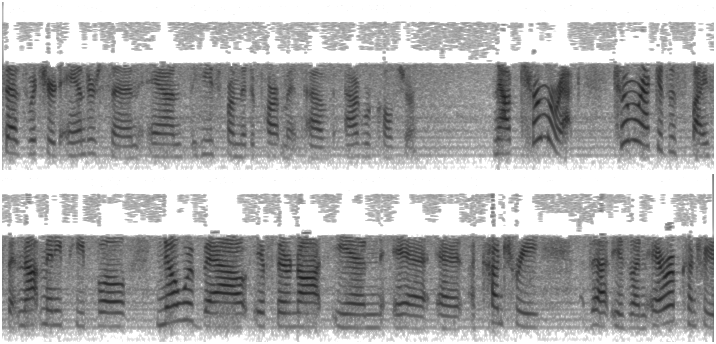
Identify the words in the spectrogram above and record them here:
says Richard Anderson, and he's from the Department of Agriculture. Now, turmeric. Turmeric is a spice that not many people know about if they're not in a, a, a country that is an Arab country.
